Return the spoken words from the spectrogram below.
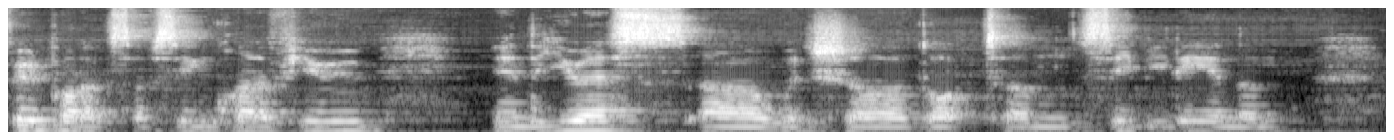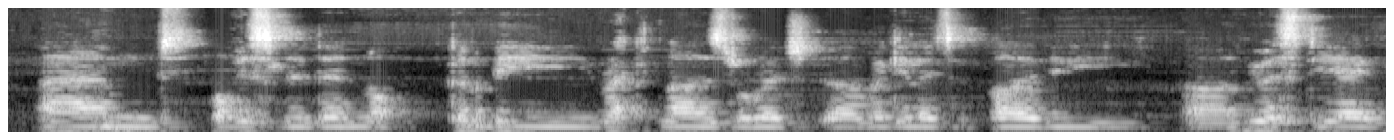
food products. I've seen quite a few in the US uh, which uh, got um, CBD in them, and obviously they're not going to be recognized or reg- uh, regulated by the USDA. Uh,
